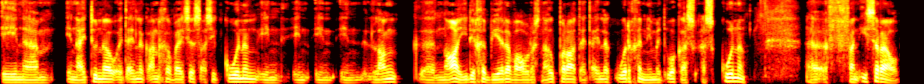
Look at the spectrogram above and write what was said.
en ehm um, en hy toe nou uiteindelik aangewys is as die koning en en en en lank uh, na hierdie gebeure waaroor ons nou praat uiteindelik oorgeneem het ook as as koning uh van Israel.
